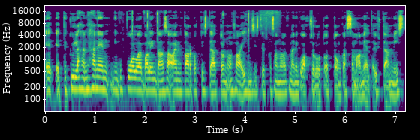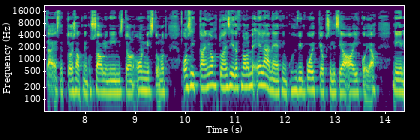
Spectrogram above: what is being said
et, että kyllähän hänen niin kuin puolueen valintansa aina tarkoitti sitä, että on osa ihmisistä, jotka sanoo, että mä en niin absoluut ole ton kanssa samaa mieltä yhtään mistään. Ja sitten toisaalta niin kuin Sauli Niinistö on onnistunut osittain johtuen siitä, että me olemme eläneet niin kuin hyvin poikkeuksellisia aikoja, niin,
